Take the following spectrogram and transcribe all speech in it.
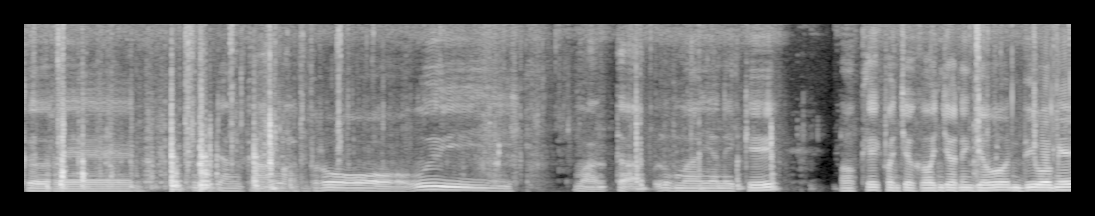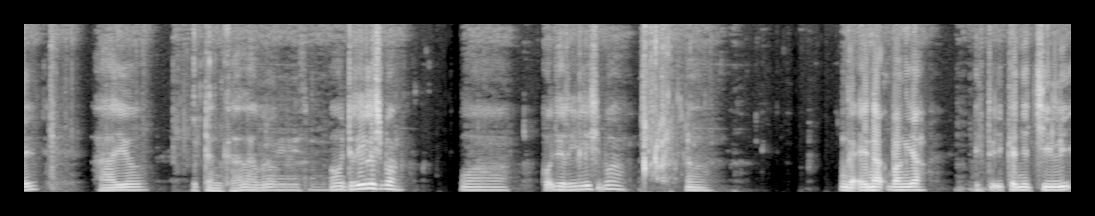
keren udang kalah bro. Wih mantap. Lumayan iki. Oke konco-konco neng Jawa endi wonge? Ayo udang kalah bro. Oh dirilis bang? Wah kok dirilis bang? Oh. nggak enak bang ya. Itu ikannya cili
